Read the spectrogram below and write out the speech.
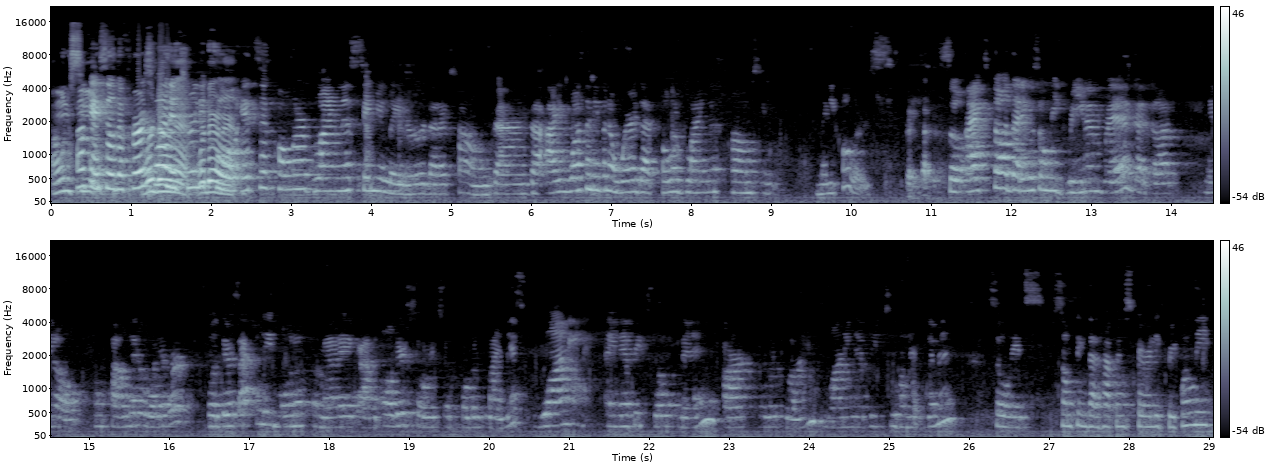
I want to see. Okay, it. so the first We're one doing is it. really cool. it. It's a color blindness simulator that I found, and uh, I wasn't even aware that color blindness comes in many colors. So I thought that it was only green and red that got, you know, confounded or whatever. But there's actually monochromatic and other sorts of color blindness. One in every 12 men are colorblind, one in every 200 women. So it's something that happens fairly frequently.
